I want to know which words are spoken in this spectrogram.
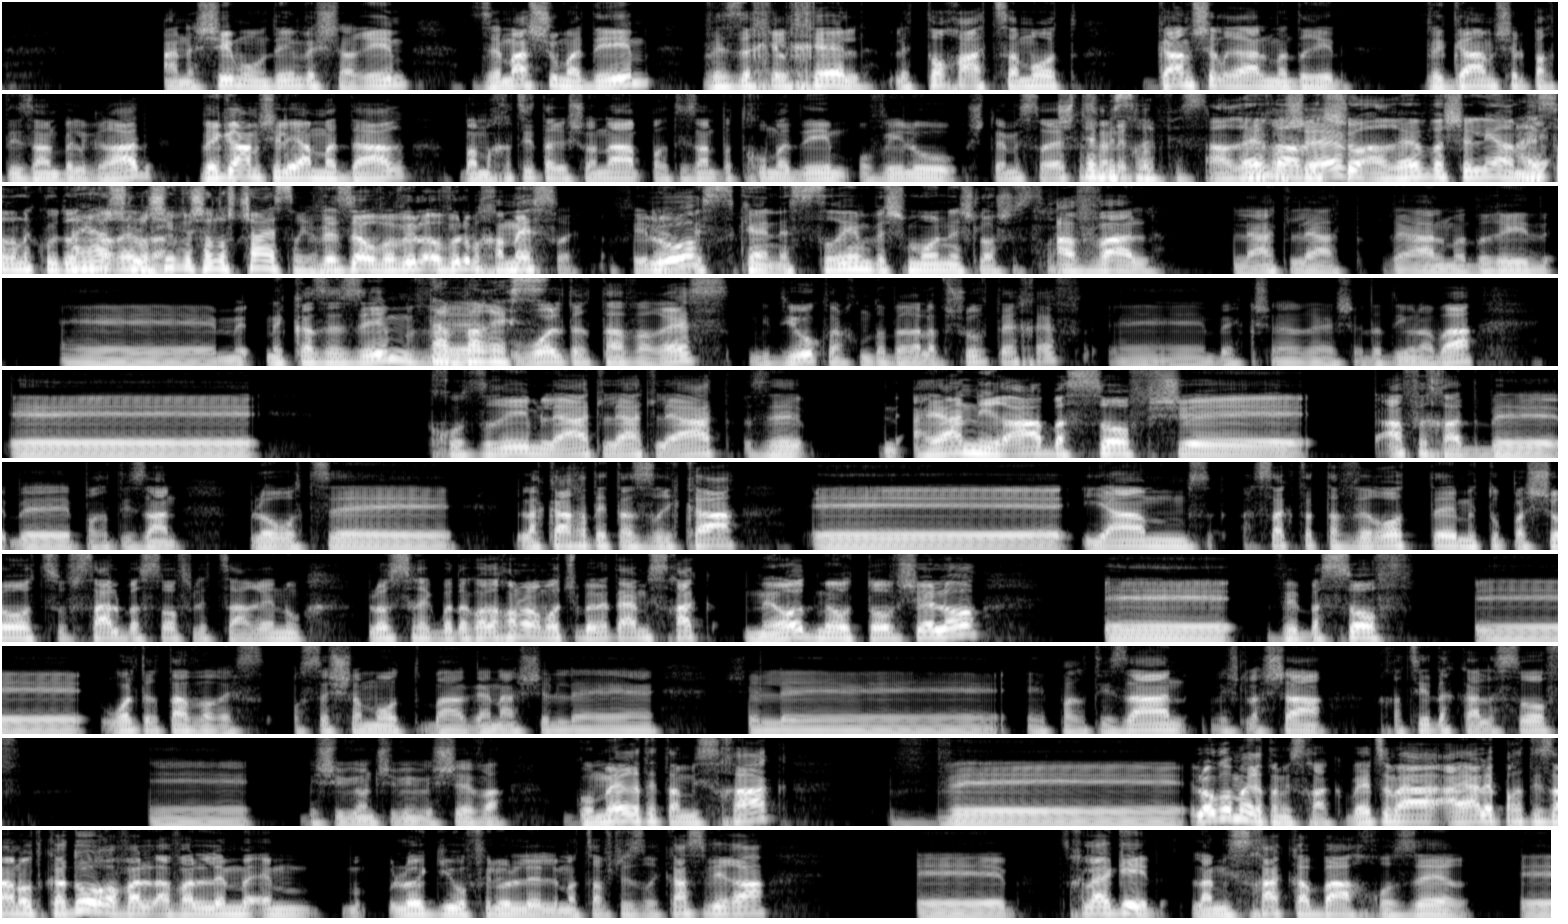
אנשים עומדים ושרים, זה משהו מדהים, וזה חלחל לתוך העצמות, גם של ריאל מדריד וגם של פרטיזן בלגרד, וגם של ים מדר. במחצית הראשונה פרטיזן פתחו מדהים, הובילו 12-0. אני חושב. 12-0. הרבע הראשון, הרבע של ים, היה- 10 נקודות היה ברבע. 33-19. וזהו, והובילו הובילו ב-15 אפילו. כן, 28-13. אבל לאט לאט ריאל מדריד אה, מקזזים, טווארס. וולטר טווארס, בדיוק, ואנחנו נדבר עליו שוב תכף, אה, בהקשר אה, של הדיון הבא. אה, חוזרים לאט לאט לאט, זה היה נראה בסוף שאף אחד בפרטיזן לא רוצה לקחת את הזריקה. אה, ים עשה קצת עבירות אה, מטופשות, סופסל בסוף, לצערנו, לא שיחק בדקות האחרונות, למרות שבאמת היה משחק מאוד מאוד טוב שלו. אה, ובסוף, וולטר טווארס עושה שמות בהגנה של, של פרטיזן, ושלשה חצי דקה לסוף, בשוויון 77, גומרת את המשחק, ולא גומרת את המשחק. בעצם היה, היה לפרטיזן עוד כדור, אבל, אבל הם, הם לא הגיעו אפילו למצב של זריקה סבירה. אה, צריך להגיד, למשחק הבא חוזר אה,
